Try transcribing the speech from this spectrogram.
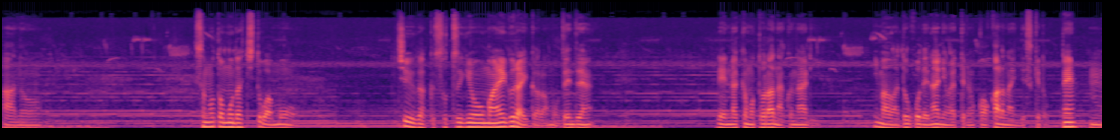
あのその友達とはもう中学卒業前ぐらいからもう全然連絡も取らなくなり今はどこで何をやってるのかわからないんですけどね。うん。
